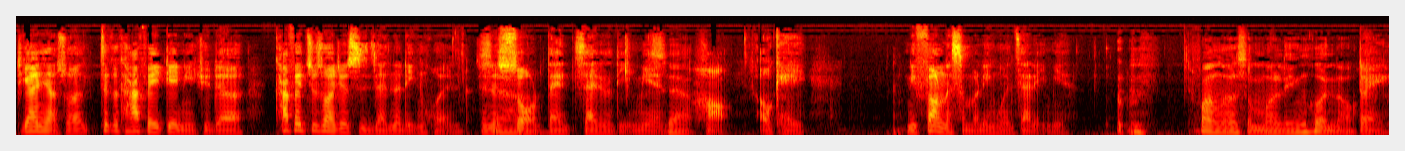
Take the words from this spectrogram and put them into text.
刚刚讲说，这个咖啡店，你觉得咖啡最重要就是人的灵魂，人的 soul 在在这个里面。是啊好，OK，你放了什么灵魂在里面？放了什么灵魂哦？对，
